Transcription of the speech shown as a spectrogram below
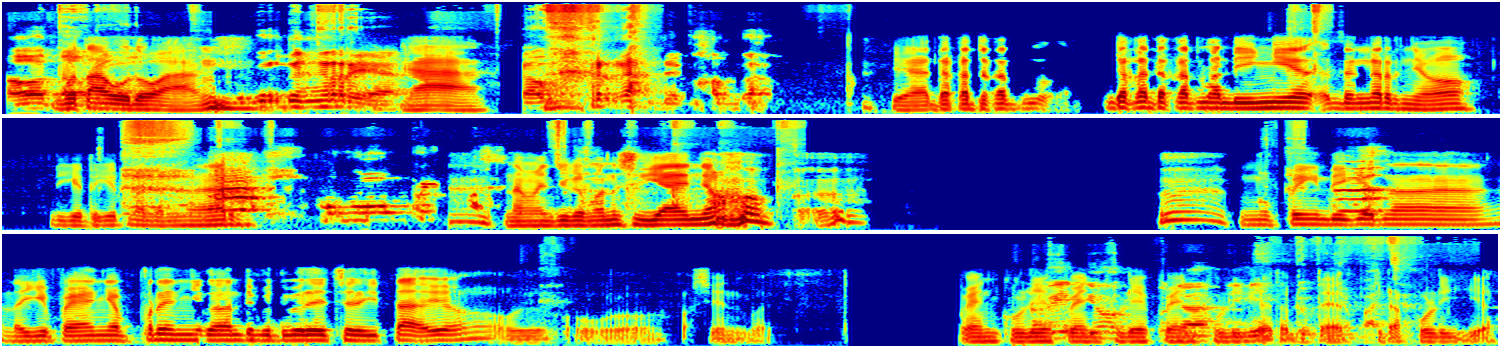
Oh gue tahu doang. Denger denger ya? Ya. Kabar ada kabar ya dekat-dekat dekat-dekat mah dingin dengernya dikit-dikit mah denger. Namanya juga manusia nyo. Nguping dikit nah lagi pengen ngeprint gitu kan tiba-tiba dia cerita. Ya oh, ya Allah kasihan banget. Pengen kuliah Tapi pengen kuliah pengen kuliah tapi tidak tidak kuliah.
